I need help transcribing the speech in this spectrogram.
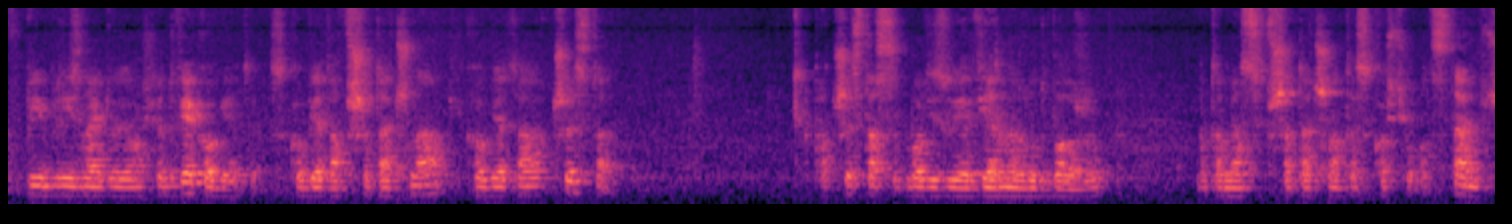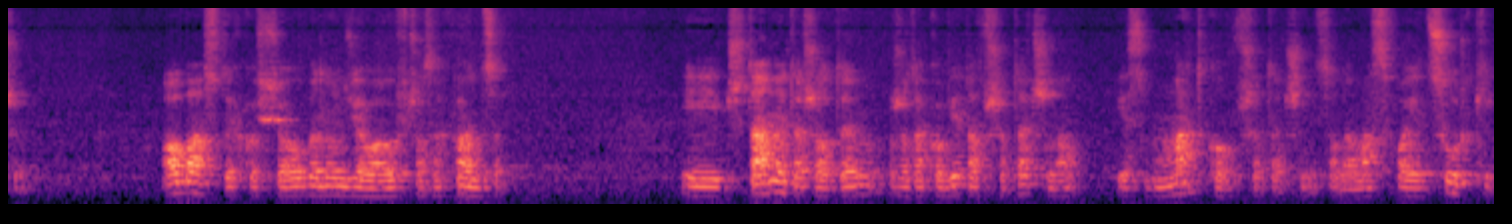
w Biblii znajdują się dwie kobiety. Jest kobieta wszyteczna i kobieta czysta. Ta czysta symbolizuje wierny lud Boży, natomiast wszeteczna to jest Kościół odstępczy. Oba z tych kościołów będą działały w czasach końca. I czytamy też o tym, że ta kobieta wszeteczna jest matką wszetecznic. Ona ma swoje córki.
